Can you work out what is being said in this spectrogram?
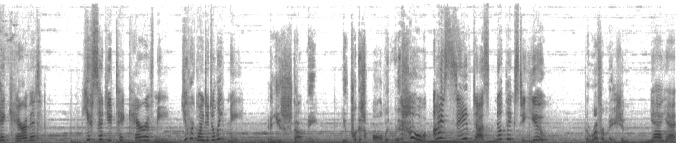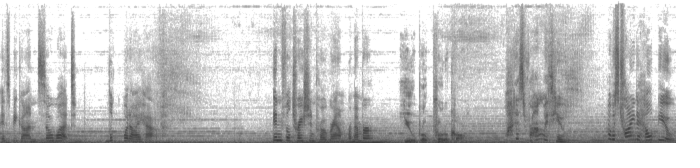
Take care of it? You said you'd take care of me. You were going to delete me. And you stopped me. You put us all at risk. No! I saved us! No thanks to you! The Reformation? Yeah, yeah, it's begun. So what? Look what I have. Infiltration program, remember? You broke protocol. What is wrong with you? I was trying to help you.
